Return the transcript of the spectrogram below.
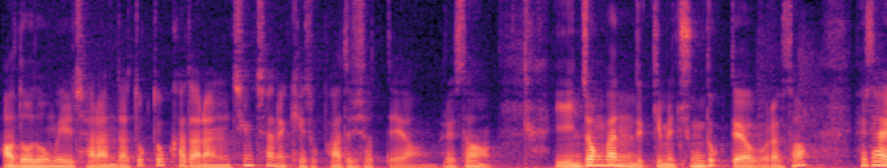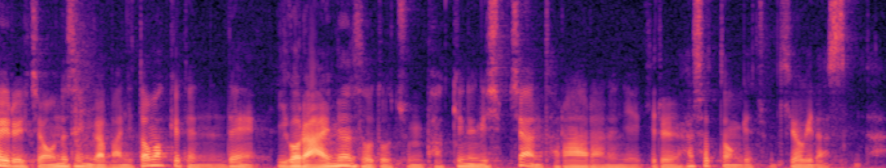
아, 너 너무 일 잘한다, 똑똑하다라는 칭찬을 계속 받으셨대요. 그래서 이 인정받는 느낌에 중독되어 버려서 회사 일을 이제 어느샌가 많이 떠맡게 됐는데 이걸 알면서도 좀 바뀌는 게 쉽지 않더라라는 얘기를 하셨던 게 좀 기억이 났습니다.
